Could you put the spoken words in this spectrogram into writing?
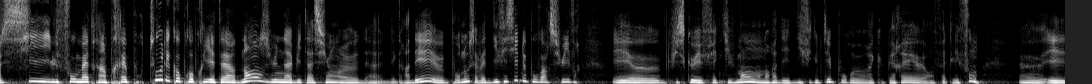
s'il faut mettre un prêt pour tous les copropriétaires dans une habitation d- dégradée, euh, pour nous, ça va être difficile de pouvoir suivre. Et euh, puisque effectivement, on aura des difficultés pour euh, récupérer en fait les fonds. Et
